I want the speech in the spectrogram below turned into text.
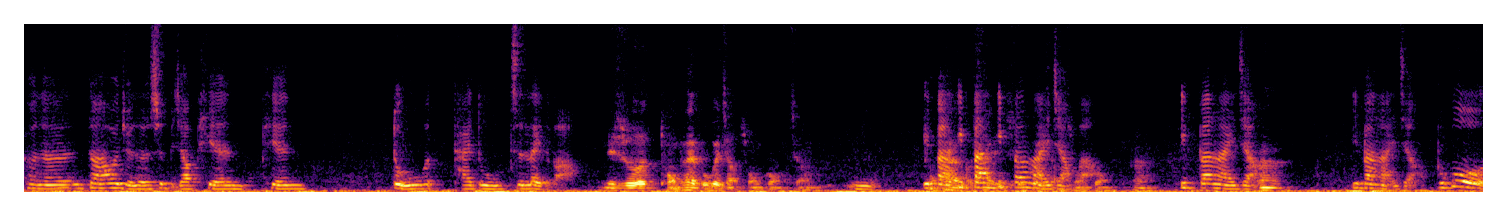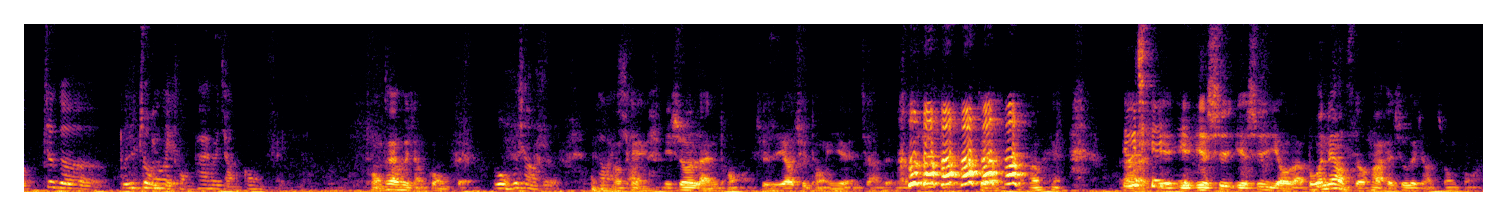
可能大家会觉得是比较偏偏独台独之类的吧。你是说统派不会讲中共这样吗？嗯，一般一般一般来讲吧，嗯一般来讲，嗯，一般来讲。不过这个不是重因为点，统派会讲共匪的，统派会讲共匪。我不晓得。OK，你说蓝统就是要去统一人家的 对，OK，对不起呃也也也是也是有了，不过那样子的话还是会讲中共啊，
